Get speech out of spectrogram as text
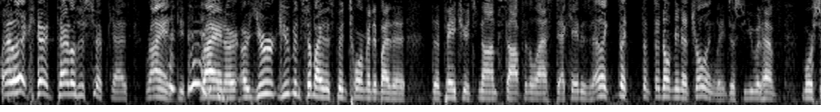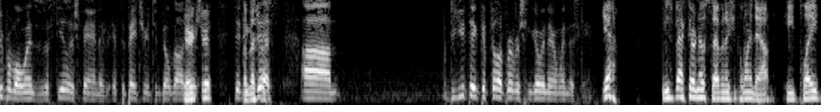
Hey, look, good. Titles are stripped, guys. Ryan, do, Ryan, are, are you you've been somebody that's been tormented by the the Patriots nonstop for the last decade? Is that like, like I don't mean that trollingly. Just you would have more Super Bowl wins as a Steelers fan if, if the Patriots and Bill Belichick didn't that's right. exist. Um, do you think that Philip Rivers can go in there and win this game? Yeah. He was back there in 07, as you pointed out. He played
